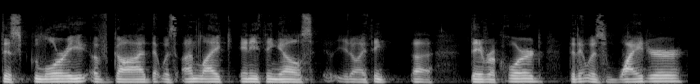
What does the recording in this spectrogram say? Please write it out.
this glory of God that was unlike anything else. You know, I think, uh, they record that it was whiter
